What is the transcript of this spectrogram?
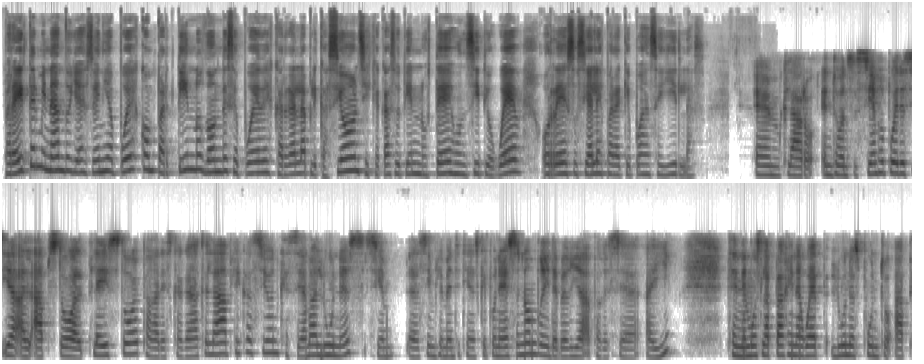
Para ir terminando, Yesenia, ¿puedes compartirnos dónde se puede descargar la aplicación? Si es que acaso tienen ustedes un sitio web o redes sociales para que puedan seguirlas. Em, claro, entonces siempre puedes ir al App Store, al Play Store para descargarte la aplicación que se llama Lunes. Eh, simplemente tienes que poner ese nombre y debería aparecer ahí. Tenemos la página web lunes.app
